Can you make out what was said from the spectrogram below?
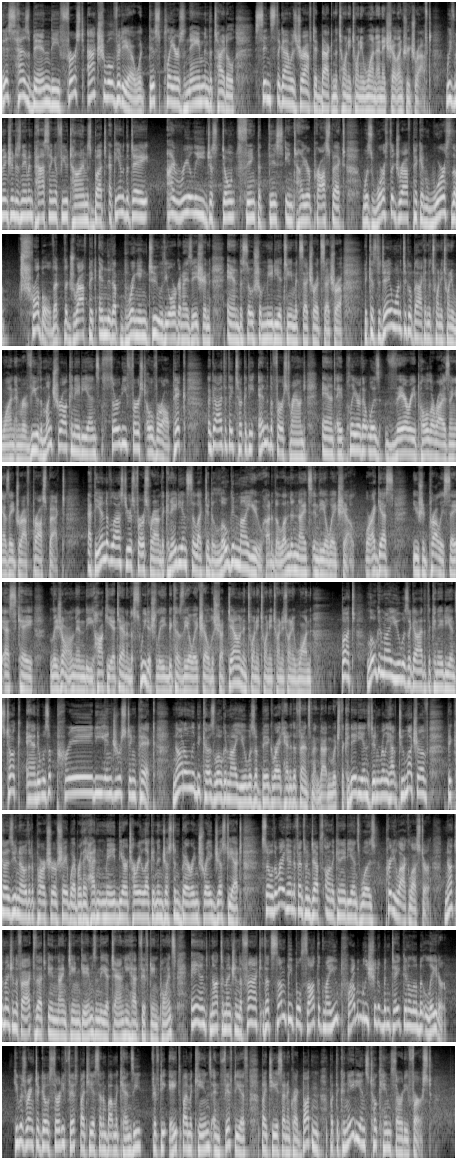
This has been the first actual video with this player's name in the title since the guy was drafted back in the 2021 NHL entry draft. We've mentioned his name in passing a few times, but at the end of the day, I really just don't think that this entire prospect was worth the draft pick and worth the trouble that the draft pick ended up bringing to the organization and the social media team, etc., etc. Because today I wanted to go back into 2021 and review the Montreal Canadiens' 31st overall pick, a guy that they took at the end of the first round, and a player that was very polarizing as a draft prospect. At the end of last year's first round, the Canadiens selected Logan Mailloux out of the London Knights in the OHL, or I guess you should probably say SK Lejon in the Hockey Ettan in the Swedish league because the OHL was shut down in 2020-2021. But Logan Mailloux was a guy that the Canadians took, and it was a pretty interesting pick. Not only because Logan Mailloux was a big right-handed defenseman, that in which the Canadians didn't really have too much of, because, you know, the departure of Shea Weber, they hadn't made the Artturi Lehkonen and Justin Barron trade just yet, so the right-hand defenseman depth on the Canadians was pretty lackluster. Not to mention the fact that in 19 games in the Ettan he had 15 points, and not to mention the fact that some people thought that Mailloux probably should have been taken a little bit later. He was ranked to go 35th by TSN and Bob McKenzie, 58th by McKeen's, and 50th by TSN and Craig Button, but the Canadians took him 31st.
